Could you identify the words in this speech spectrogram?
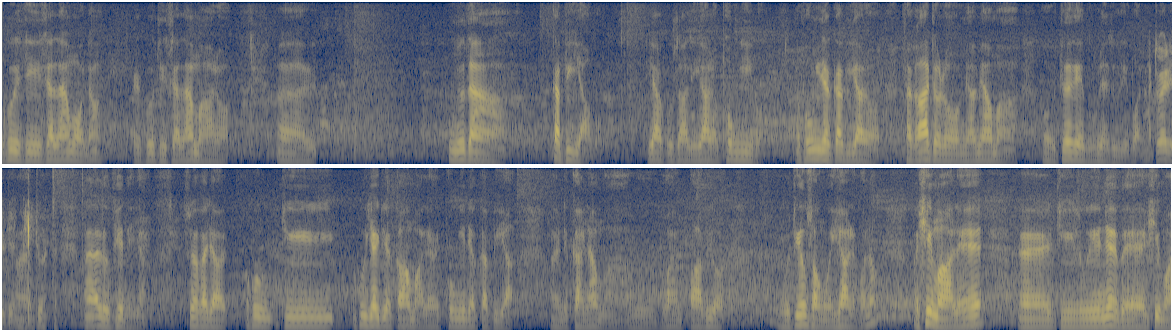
အခုဒီဇလန်းပေါ့နော်အခုဒီဇလန်းမှာတော့အဲမြို့သားကပ်ပိယပေါ့ဒီကကုစားလီကတော့ဘုံကြီးပေါ့ဘုံကြီးတဲ့ကပ်ပိယတော့စကားတော်တော်များများမှာဟိုတွဲခဲ့ဘူးတဲ့သူတွေပေါ့နော်အတွဲတွေဖြစ်နေအဲတွဲအဲအဲ့လိုဖြစ်နေကြတယ်ဆိုတော့ခါကျအခုဒီအခုရိုက်တဲ့ကားမှာလဲဘုံကြီးတဲ့ကပ်ပိယအဲဒီကဏ္ဍမှာဟိုဝမ်ပါပြီးတော့ဟိုတရုပ်ဆောင်ဝင်ရတယ်ပေါ့နော်အရှိမလည်းအဲဒီလူတွေနဲ့ပဲရှိမှ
